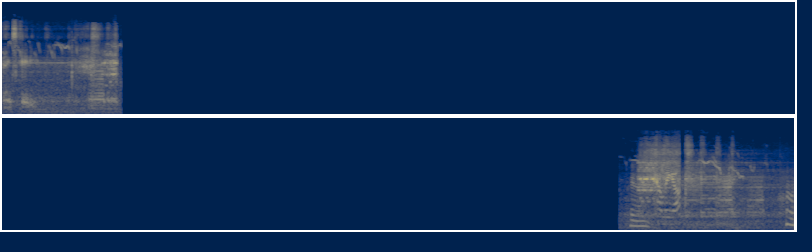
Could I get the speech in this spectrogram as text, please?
Thanks, Katie. Coming up. Huh.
